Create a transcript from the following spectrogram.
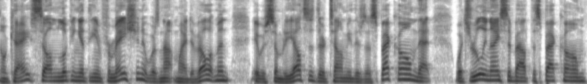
Okay. So I'm looking at the information. It was not my development. It was somebody else's. They're telling me there's a spec home that what's really nice about the spec home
